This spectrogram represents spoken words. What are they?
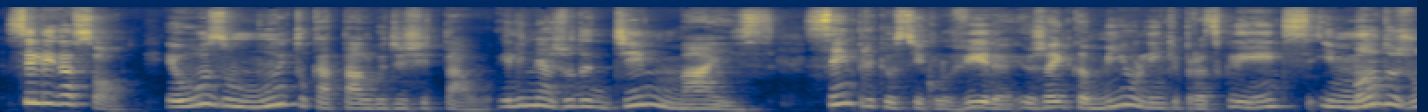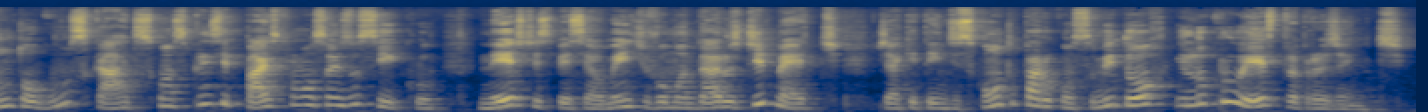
Se liga só, eu uso muito o catálogo digital, ele me ajuda demais. Sempre que o ciclo vira, eu já encaminho o link para os clientes e mando junto alguns cards com as principais promoções do ciclo. Neste, especialmente, vou mandar os de match, já que tem desconto para o consumidor e lucro extra para gente.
